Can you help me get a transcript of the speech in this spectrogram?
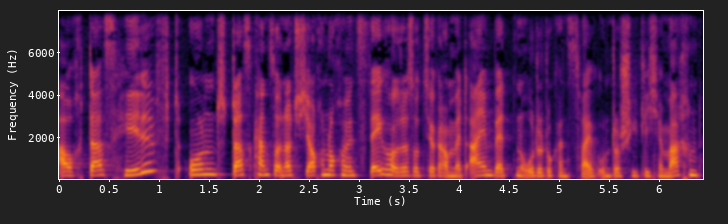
auch das hilft und das kannst du natürlich auch noch mit Stakeholder-Soziogramm mit einbetten oder du kannst zwei unterschiedliche machen.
